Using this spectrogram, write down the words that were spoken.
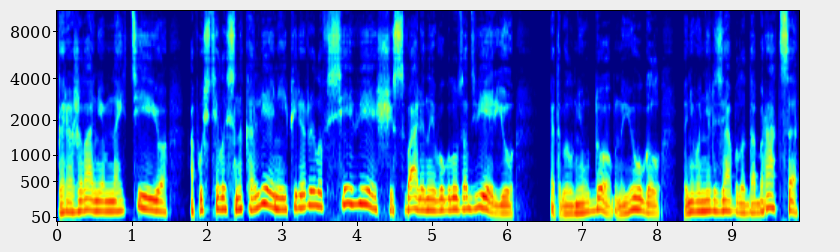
горя желанием найти ее, опустилась на колени и перерыла все вещи, сваленные в углу за дверью. Это был неудобный угол, до него нельзя было добраться,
